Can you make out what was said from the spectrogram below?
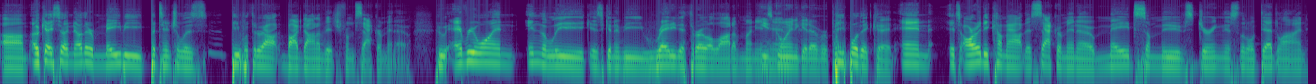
Um, okay, so another maybe potential is people throughout Bogdanovic from Sacramento, who everyone in the league is going to be ready to throw a lot of money. He's going to get overpaid. people that could. And it's already come out that Sacramento made some moves during this little deadline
